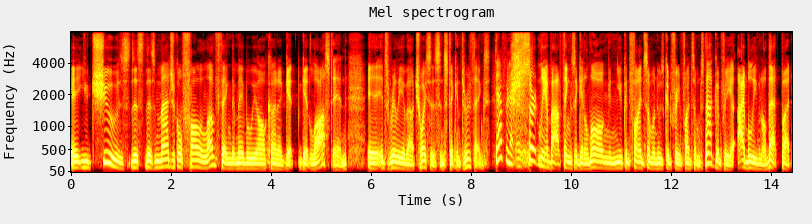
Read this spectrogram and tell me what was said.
Uh, you choose this this magical fall in love thing that maybe we all kind of get get lost in. I- It's really about choices and sticking through things. Definitely. Certainly about things that get along, and you can find someone who's good for you and find someone who's not good for you. I believe in all that, but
